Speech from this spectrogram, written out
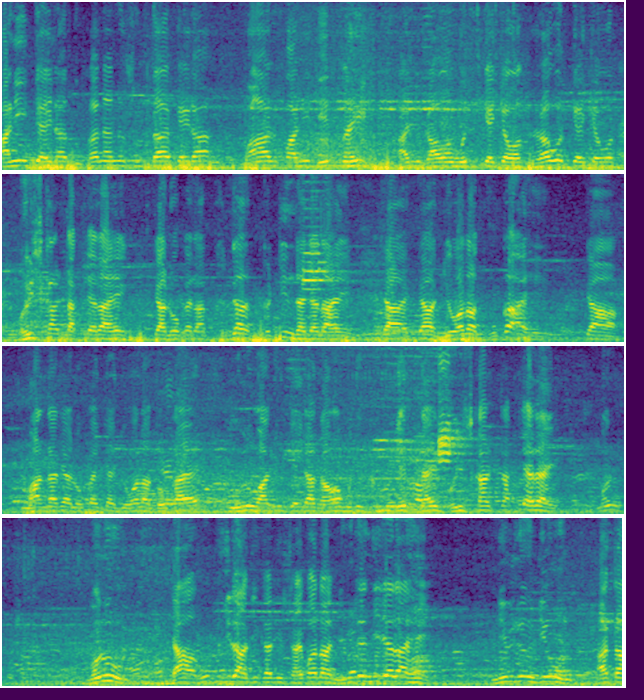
आणि त्याला दुकानानं सुद्धा त्याला माल पाणी देत नाही आणि गावामध्ये त्याच्यावर घरावर त्याच्यावर बहिष्कार टाकलेला आहे. त्या लोकांना खड्डा कठीण झालेला आहे. त्या त्या जीवाला धोका आहे. त्या मारणाऱ्या लोकांच्या जीवाला धोका आहे. मुलूवादी त्याच्या गावामध्ये फिरू देत नाही बहिष्कार टाकलेला आहे. म्हणून म्हणून त्या उपजिल्हाधिकारी साहेबांना निवेदन दिलेलं आहे. निवेदन देऊन आता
